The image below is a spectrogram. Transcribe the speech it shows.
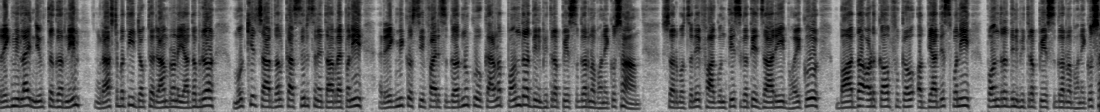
रेग्मीलाई नियुक्त गर्ने राष्ट्रपति डाक्टर रामरण यादव र मुख्य चार दलका शीर्ष नेताहरूलाई पनि रेग्मीको सिफारिस गर्नुको कारण पन्ध्र दिनभित्र पेश गर्न भनेको छ। सर्वोच्चले फागुन तीस गते जारी भएको बाधा अड्काउ फुकाउ अध्यादेश पनि पन्ध्र दिनभित्र पेश गर्न भनेको छ।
